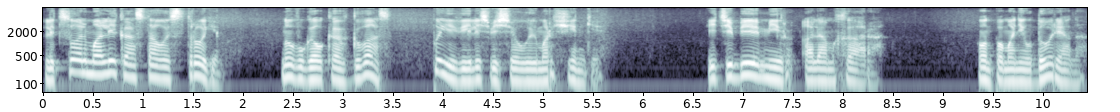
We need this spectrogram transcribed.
Лицо Аль-Малика осталось строгим, но в уголках глаз появились веселые морщинки. «И тебе мир, Алямхара». Он поманил Дориана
